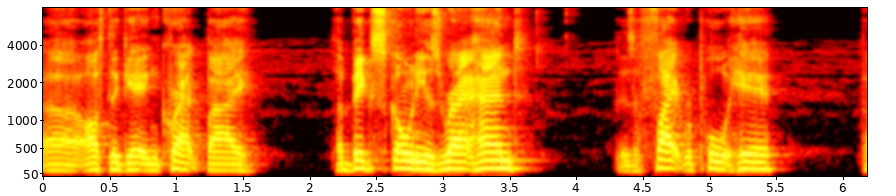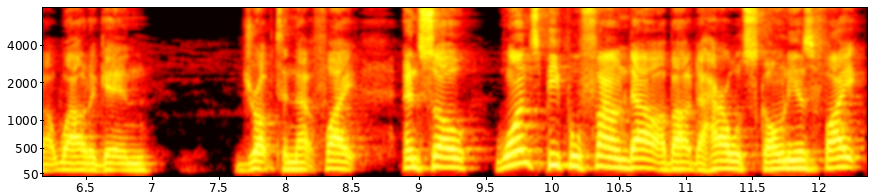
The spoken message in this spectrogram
uh, after getting cracked by a big Sconiers right hand. There's a fight report here about Wilder getting dropped in that fight. And so once people found out about the Harold Sconiers fight,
